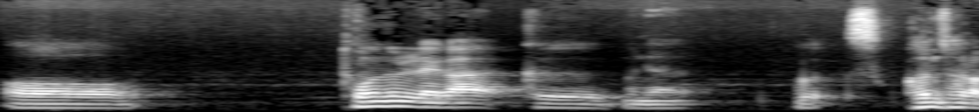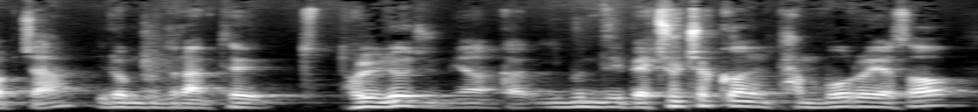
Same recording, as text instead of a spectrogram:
어 돈을 내가 그 뭐냐 그 건설업자 이런 분들한테 돌려주면 그러니까 이분들이 매출 채권을 담보로 해서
